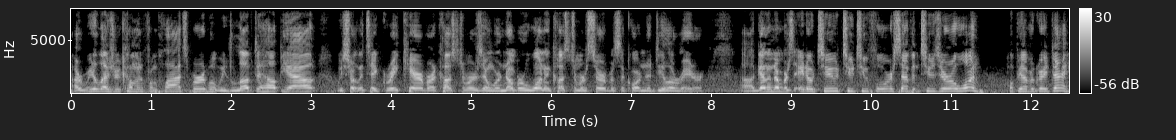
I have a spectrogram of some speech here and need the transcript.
I realize you're coming from Plattsburgh, but we'd love to help you out. We certainly take great care of our customers, and we're number one in customer service according to Dealer Rater. Uh, again, the number is 802-224-7201. Hope you have a great day.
